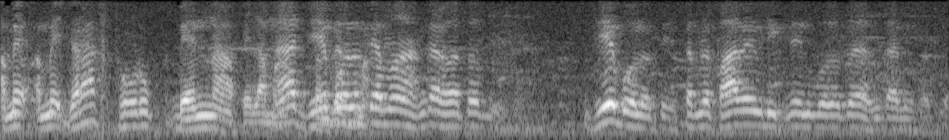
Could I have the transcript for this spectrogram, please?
અમે અમે જરાક થોડુંક બેન ના આપેલા જે બોલો તેમાં અહંકાર હતો જે બોલો તે તમને ફાવે એવી ડિગ્રી બોલો તો અહંકાર નહીં થતો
